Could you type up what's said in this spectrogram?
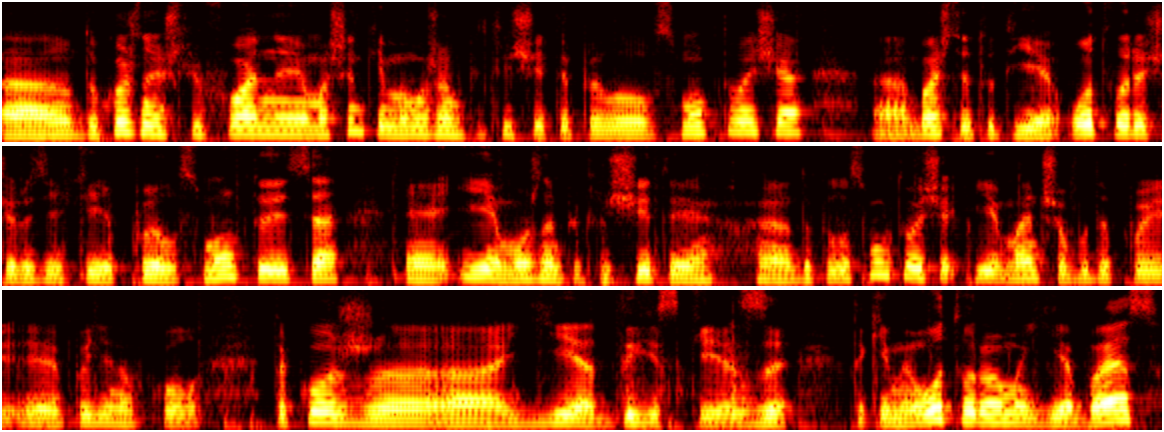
е, до кожної шліфувальної машинки ми можемо підключити пиловсмоктувача. Е, Бачите, тут є отвори, через які пил всмоктується, е, і можна підключити до пилосмоктувача, і менше буде пилі навколо. Також є диски з такими отворами, є без.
